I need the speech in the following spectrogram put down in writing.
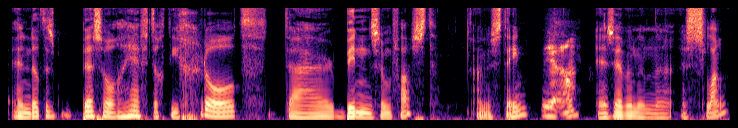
En dat is best wel heftig. Die grot, daar binden ze hem vast aan een steen. Ja. En ze hebben een, eh, een slang.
